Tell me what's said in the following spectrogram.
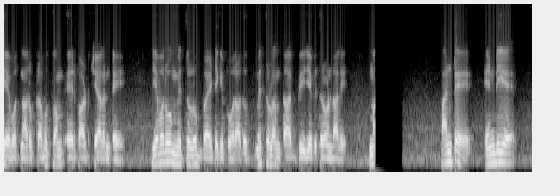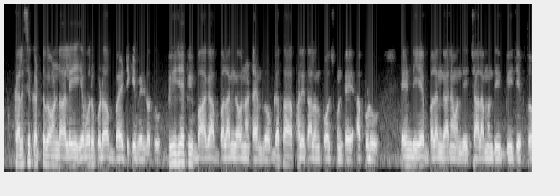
చేయబోతున్నారు? ప్రభుత్వం ఏర్పాటు చేయాలంటే ఎవరు మిత్రులు బయటికి పోరాదు. మిత్రులంతా బీజేపీతో ఉండాలి. అంటే ఎన్డీఏ కలిసికట్టుగా ఉండాలి. ఎవరు కూడా బయటికి వెళ్ళొద్దు. బీజేపీ బాగా బలంగా ఉన్న టైంలో గత ఫలితాలను పోల్చుకుంటే అప్పుడు ఎన్డీఏ బలంగానే ఉంది. చాలామంది బీజేపీతో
